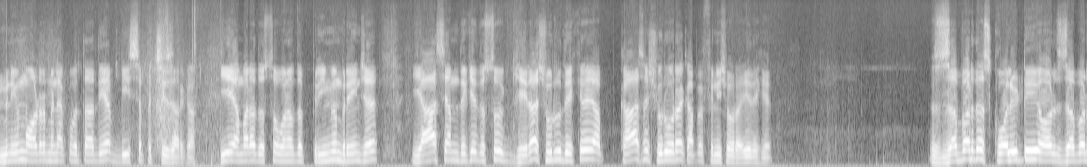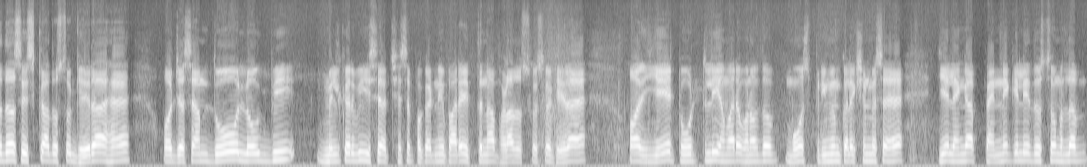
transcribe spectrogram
मिनिमम ऑर्डर मैंने आपको बता दिया बीस से पच्चीस हज़ार का। ये हमारा दोस्तों one of the premium range है। यहाँ से हम देखिए दोस्तों, घेरा शुरू देख रहे हैं आप कहाँ से शुरू हो रहा है, कहाँ पर फिनिश हो रहा है, ये देखिए। ज़बरदस्त क्वालिटी और ज़बरदस्त इसका दोस्तों घेरा है। और जैसे हम दो लोग भी मिलकर भी इसे अच्छे से पकड़ नहीं पा रहे, इतना बड़ा दोस्तों इसका घेरा है। और ये टोटली हमारे one of the most premium collection में से है। ये लहंगा पहनने के लिए दोस्तों मतलब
